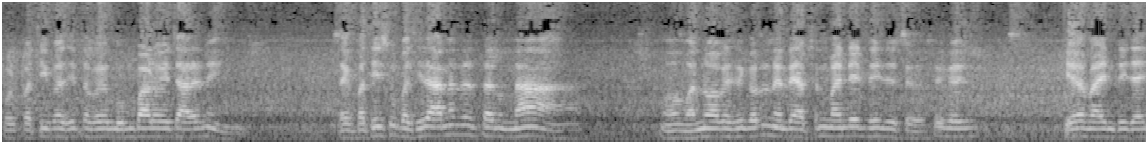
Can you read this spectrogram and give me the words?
પણ પછી પછી તમે બૂમ પાડો એ ચાલે નહીં. પછી શું? પછી આનંદ જ થવાનું. ના હું મનનું ઓપરેશન કરું ને એટલે એબસન્ટ માઇન્ડેડ થઈ જશે. શું કહ્યું? કેવા માઇન્ડ થઈ જાય?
